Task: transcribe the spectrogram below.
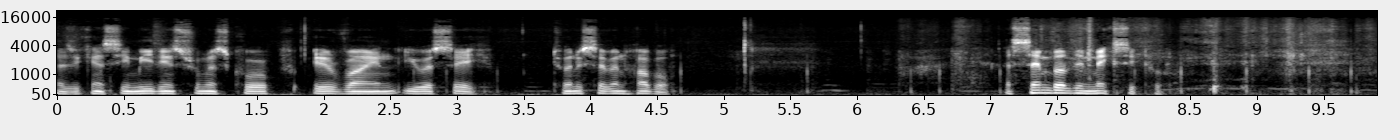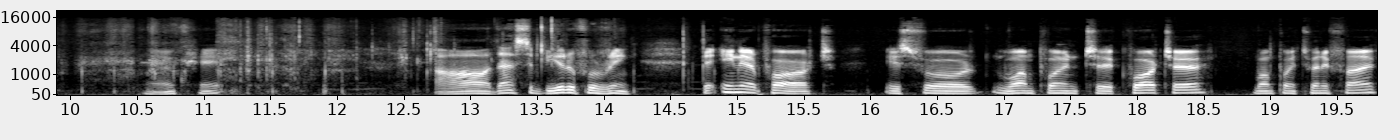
As you can see, Meade Instruments Corp, Irvine, USA, 27 Hubble. Assembled in Mexico. Okay. Ah, oh, that's a beautiful ring. The inner part is for 1 point uh, quarter, 1.25,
